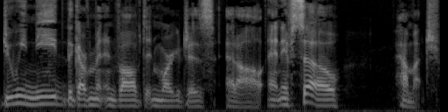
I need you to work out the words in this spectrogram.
do we need the government involved in mortgages at all? And if so, how much?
